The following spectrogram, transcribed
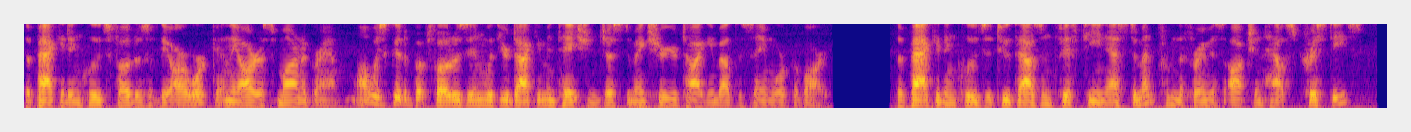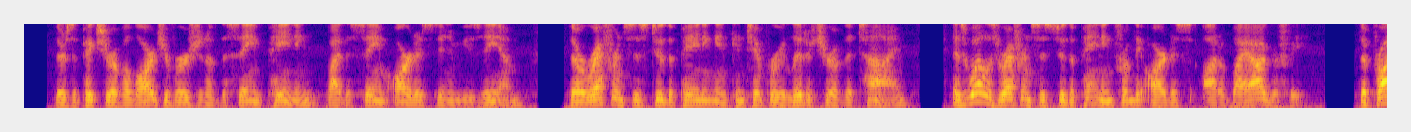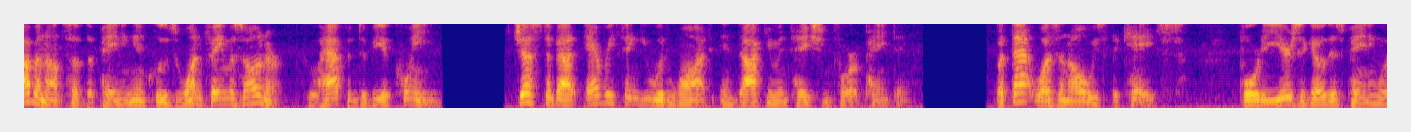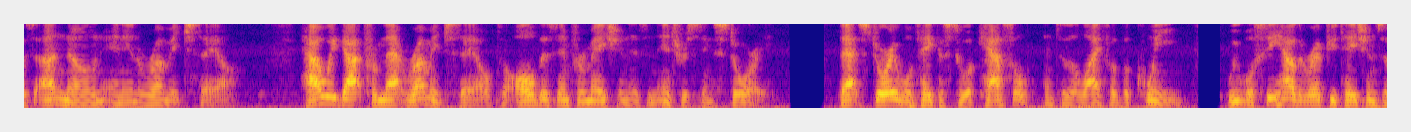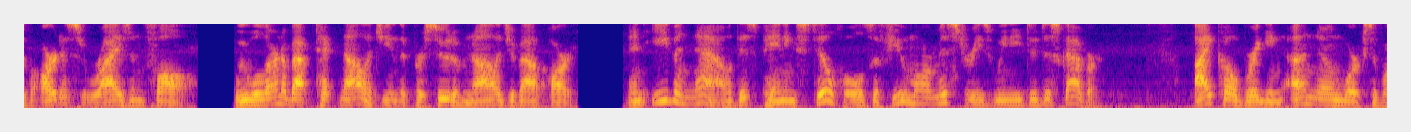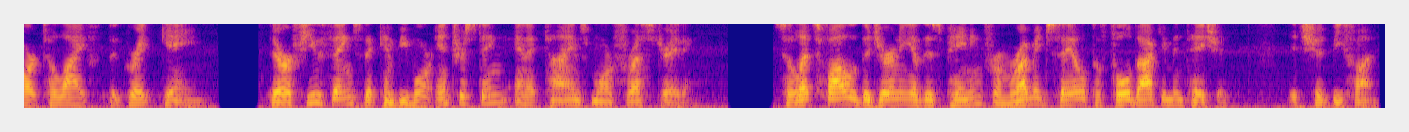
The packet includes photos of the artwork and the artist's monogram. Always good to put photos in with your documentation just to make sure you're talking about the same work of art. The packet includes a 2015 estimate from the famous auction house Christie's. There's a picture of a larger version of the same painting by the same artist in a museum. There are references to the painting in contemporary literature of the time, as well as references to the painting from the artist's autobiography. The provenance of the painting includes one famous owner, who happened to be a queen. Just about everything you would want in documentation for a painting. But that wasn't always the case. Forty years ago, this painting was unknown and in a rummage sale. How we got from that rummage sale to all this information is an interesting story. That story will take us to a castle and to the life of a queen. We will see how the reputations of artists rise and fall. We will learn about technology and the pursuit of knowledge about art. And even now, this painting still holds a few more mysteries we need to discover. I call bringing unknown works of art to life the great game. There are few things that can be more interesting and at times more frustrating. So let's follow the journey of this painting from rummage sale to full documentation. It should be fun.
